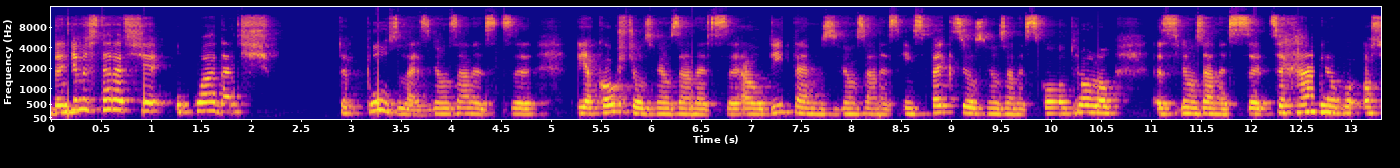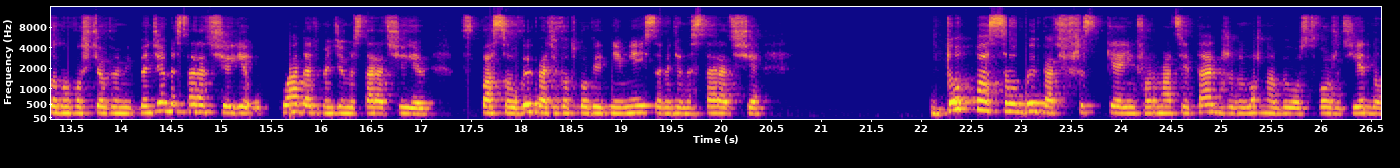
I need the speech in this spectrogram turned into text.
Będziemy starać się układać te puzzle związane z jakością, związane z audytem, związane z inspekcją, związane z kontrolą, związane z cechami obo- osobowościowymi. Będziemy starać się je układać, będziemy starać się je wpasowywać w odpowiednie miejsce, będziemy starać się dopasowywać wszystkie informacje tak, żeby można było stworzyć jedną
